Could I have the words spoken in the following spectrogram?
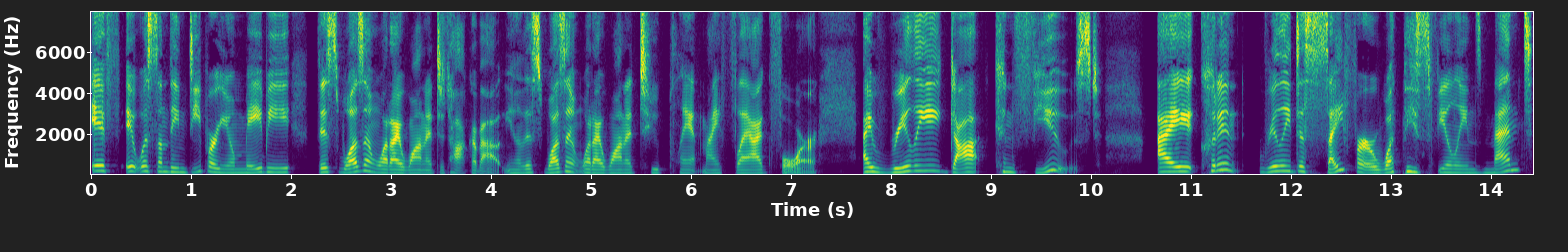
if it was something deeper, you know, maybe this wasn't what I wanted to talk about. You know, this wasn't what I wanted to plant my flag for. I really got confused. I couldn't really decipher what these feelings meant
